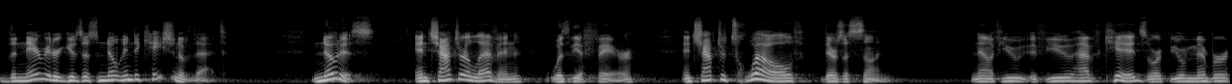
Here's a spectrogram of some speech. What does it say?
the narrator gives us no indication of that. Notice, in chapter 11 was the affair. In chapter 12, there's a son. Now, if you if you have kids or if you remember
